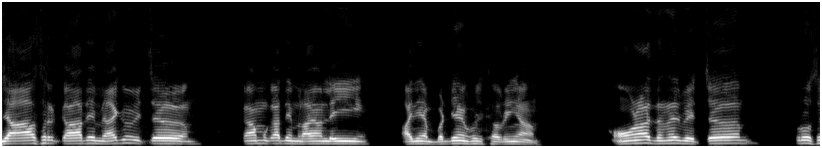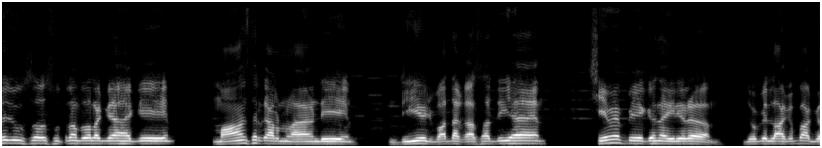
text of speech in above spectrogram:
ਪੰਜਾਬ ਸਰਕਾਰ ਦੇ ਮਹਿਕਮੇ ਵਿੱਚ ਕੰਮ ਕਰਦੇ ਮੁਲਾਜ਼ਮਾਂ ਲਈ ਅੱਜ ਦੀਆਂ ਵੱਡੀਆਂ ਖੁਸ਼ਖਬਰੀਆਂ। ਆਉਣ ਵਾਲੇ ਦਿਨਾਂ ਦੇ ਵਿੱਚ ਭਰੋਸੇਯੋਗ ਸੂਤਰਾਂ ਪਤਾ ਲੱਗਿਆ ਹੈ ਕਿ ਮਾਨ ਸਰਕਾਰ ਮੁਲਾਜ਼ਮਾਂ ਦੀ ਡੀਏ ਵਿੱਚ ਵਾਧਾ ਕਰ ਸਕਦੀ ਹੈ। ਛੇਵੇਂ ਪੇ ਦਾ ਏਰੀਅਰ ਜੋ ਕਿ ਲਗਭਗ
